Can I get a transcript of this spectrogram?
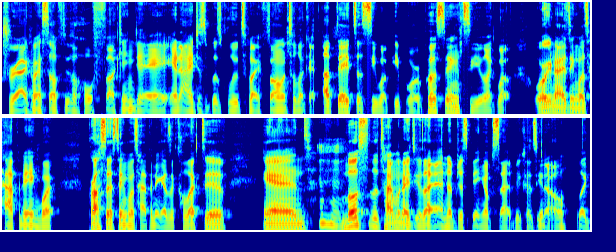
dragged myself through the whole fucking day. And I just was glued to my phone to look at updates, to see what people were posting, see like what organizing was happening, what processing was happening as a collective. And Mhm. most of the time when I do that, I end up just being upset because you know, like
